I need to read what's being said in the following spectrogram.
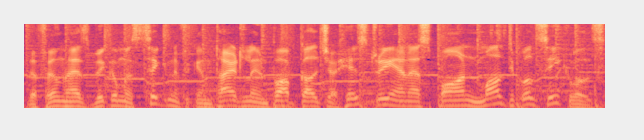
The film has become a significant title in pop culture history and has spawned multiple sequels.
